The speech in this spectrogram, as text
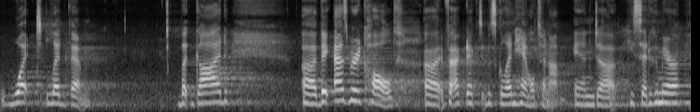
what led them. But God, uh, they, Asbury called, uh, in fact, it was Glenn Hamilton up, and uh, he said, Humira,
